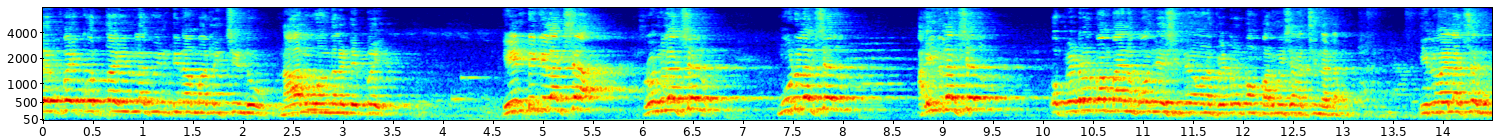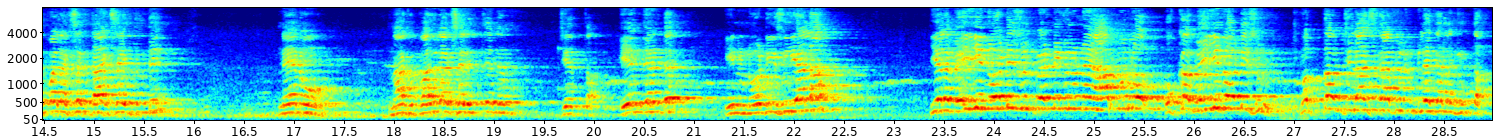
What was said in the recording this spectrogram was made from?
డెబ్బై కొత్త ఇండ్లకు ఇంటి నంబర్లు ఇచ్చిండు. నాలుగు వందల డెబ్బై. ఇంటికి లక్ష రెండు లక్షలు మూడు లక్షలు ఐదు లక్షలు. ఓ పెట్రోల్ పంప్ ఆయన ఫోన్ చేసి మన పెట్రోల్ పంప్ పర్మిషన్ వచ్చిందట? ఇరవై లక్షలు ముప్పై లక్షలు ట్యాక్స్ అవుతుంది. నేను నాకు పది లక్షలు ఇస్తే నేను చేస్తా. ఏంటి అంటే ఈయన నోటీస్ ఇవ్వాలా ఇలా వెయ్యి నోటీసులు పెండింగ్లు ఉన్నాయి ఆర్మూర్లో. ఒక్క వెయ్యి నోటీసులు మొత్తం జిరాక్స్ కాపీలు విలేకరులకు ఇస్తా.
